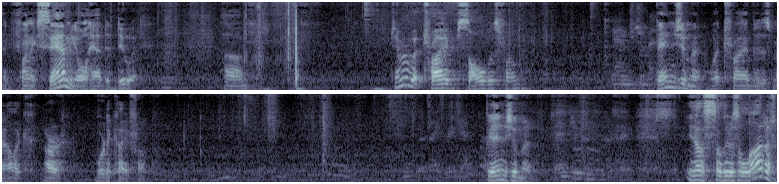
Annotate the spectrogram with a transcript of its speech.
and finally, Samuel had to do it. Um, do you remember what tribe Saul was from? Benjamin. Benjamin. What tribe is Malach or Mordecai from? Benjamin. You know, so there's a lot of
